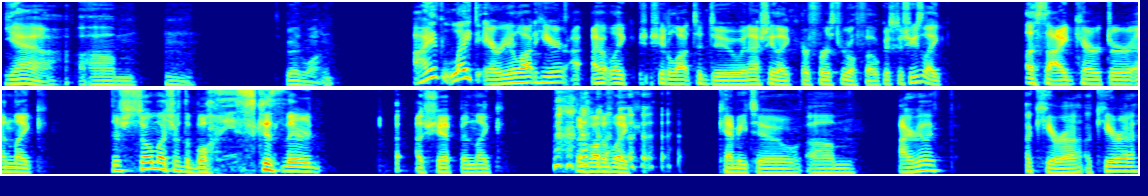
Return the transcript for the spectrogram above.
Yeah. Um hmm, good one. I liked Ari a lot here. I, I felt like she had a lot to do and actually like her first real focus because she's like a side character and like there's so much of the boys because they're a- ship and like There's a lot of, like, Kemi too. Um I really Akira. Akira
